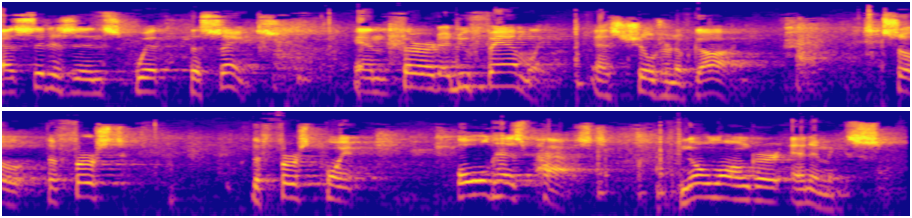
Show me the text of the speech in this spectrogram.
as citizens with the saints. And third, a new family as children of God. So the first the first point, old has passed, no longer enemies.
